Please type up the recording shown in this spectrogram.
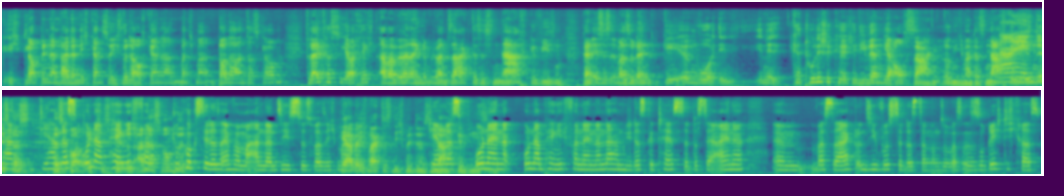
ich glaube, bin dann leider nicht ganz so, ich würde auch gerne an, manchmal Dollar an das glauben. Vielleicht hast du ja auch recht, aber wenn dann jemand sagt, das ist nachgewiesen, dann ist es immer so, dann geh irgendwo in, in eine katholische Kirche, die werden dir auch sagen, irgendjemand, das nachgewiesen Nein, die ist, haben, dass, die haben dass das Gott unabhängig von. Du wird, guckst dir das einfach mal an, dann siehst du es, was ich meine. ja, aber ich mag das nicht mit das die haben das nachgewiesen. unabhängig voneinander haben die das getestet, dass der eine ähm, was sagt und sie wusste das dann und sowas. Also so richtig krass.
